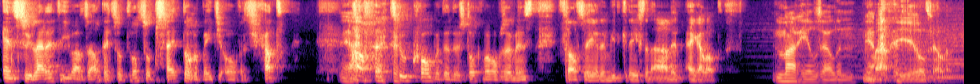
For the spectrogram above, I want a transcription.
insularity, waar ze altijd zo trots op zijn, toch een beetje overschat. ja. Af en toe komen er dus toch nog op zijn minst Franse heremietkreeften aan in Engeland. Maar heel zelden. Ja. Maar heel zelden.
